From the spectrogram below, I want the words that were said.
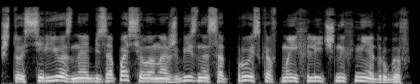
что серьезно обезопасило наш бизнес от происков моих личных недругов.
